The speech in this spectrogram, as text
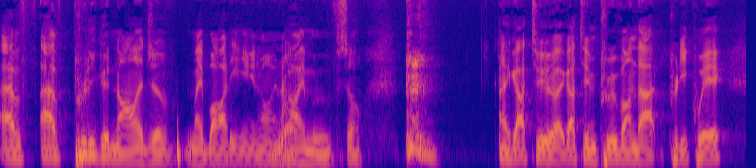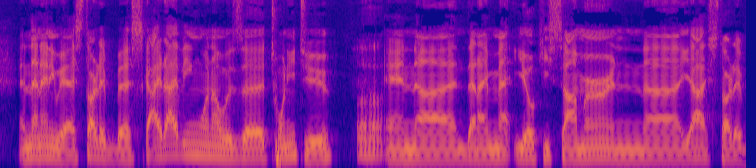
i have i have pretty good knowledge of my body you know and how i move. So i got to i got to improve on that pretty quick. And then anyway i started uh, skydiving when i was uh, 22 Uh-huh. and uh, then i met Jokke Sommer and uh, yeah i started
